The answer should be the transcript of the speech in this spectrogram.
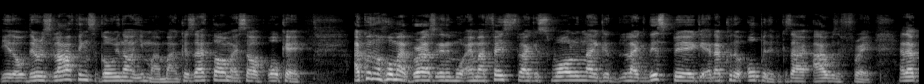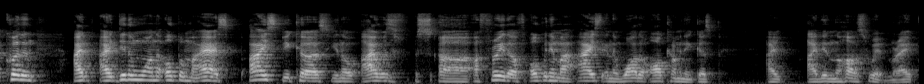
you know there was a lot of things going on in my mind because I thought myself okay I couldn't hold my breath anymore and my face like swollen like like this big and I couldn't open it because I, I was afraid and I couldn't I, I didn't want to open my eyes eyes because you know I was uh, afraid of opening my eyes and the water all coming in because I I didn't know how to swim right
